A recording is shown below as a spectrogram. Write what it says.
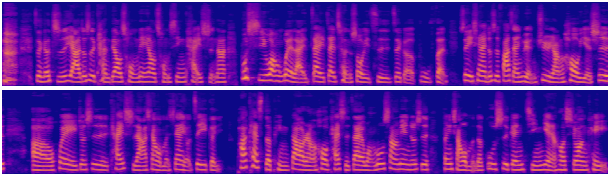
整个植牙就是砍掉重练，要重新开始。那不希望未来再再承受一次这个部分，所以现在就是发展远距，然后也是呃会就是开始啊，像我们现在有这一个 podcast 的频道，然后开始在网络上面就是分享我们的故事跟经验，然后希望可以。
